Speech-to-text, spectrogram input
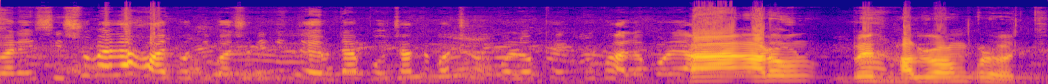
মানে শিশু মেলা হয় প্রতি বছরই কিন্তু এটা পঁচাত্তর বছর উপলক্ষে একটু ভালো করে আহ, আরও বেশ ভালো রকম করে হচ্ছে।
